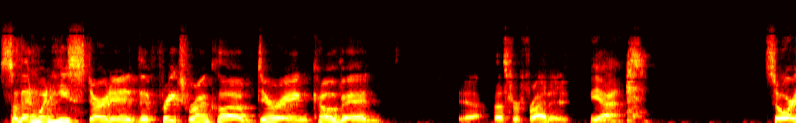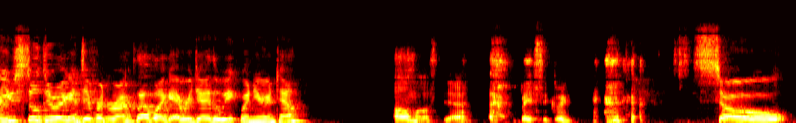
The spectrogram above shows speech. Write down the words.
so then when he started the Freaks Run Club during COVID, yeah, that's for Friday. yeah. So, are you still doing a different run club like every day of the week when you're in town? Almost, yeah, basically. So,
